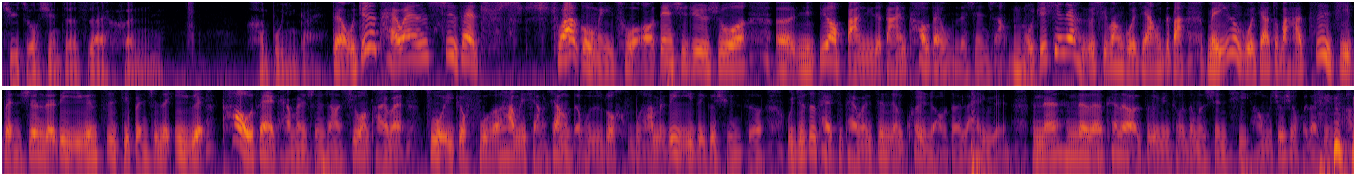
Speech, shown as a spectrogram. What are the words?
去做选择，实在很。很不应该。对，我觉得台湾是在 struggle 没错哦，但是就是说，呃，你不要把你的答案套在我们的身上。嗯，我觉得现在很多西方国家，或者把每一个国家都把他自己本身的利益跟自己本身的意愿套在台湾身上，希望台湾做一个符合他们想象的，或者说符合他们利益的一个选择。我觉得这才是台湾真正困扰的来源。很难很难看到这个云聪这么生气。好，我们休息，回到现场。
